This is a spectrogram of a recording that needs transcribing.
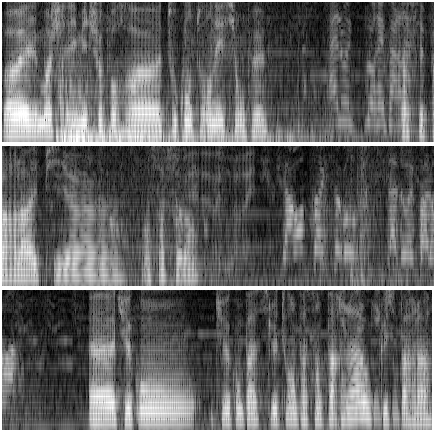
Ouais, ouais, moi je serais limite chaud pour euh, tout contourner si on peut. Passer par là et puis euh, en s'affolant. Ouais, pareil, je suis 45 secondes. L'anneau est pas loin. Euh, tu veux qu'on tu veux qu'on passe le tour en passant par là ou plus par là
